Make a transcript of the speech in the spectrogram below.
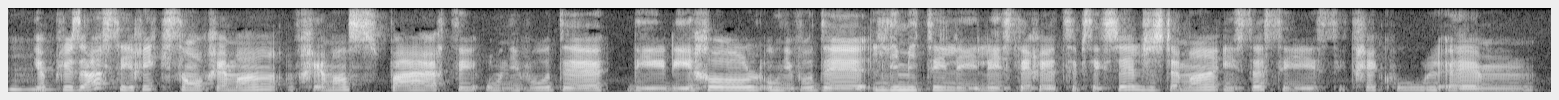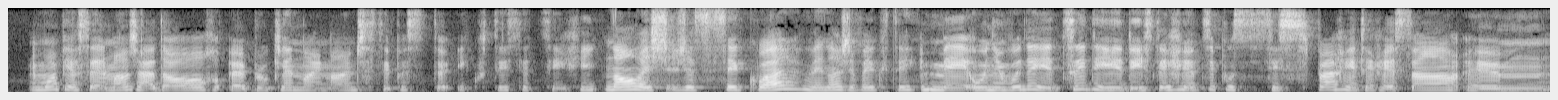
Il y a plusieurs séries qui sont vraiment, vraiment super, tu sais, au niveau de, des, rôles, au niveau de limiter les, les stéréotypes sexuels, justement, et ça, c'est très cool. Euh, moi, personnellement, j'adore euh, Brooklyn Nine-Nine. Je sais pas si tu as écouté cette série. Non, mais je, sais quoi, mais non, j'ai pas écouté. Mais au niveau des, des, des stéréotypes aussi, c'est super intéressant. Euh,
